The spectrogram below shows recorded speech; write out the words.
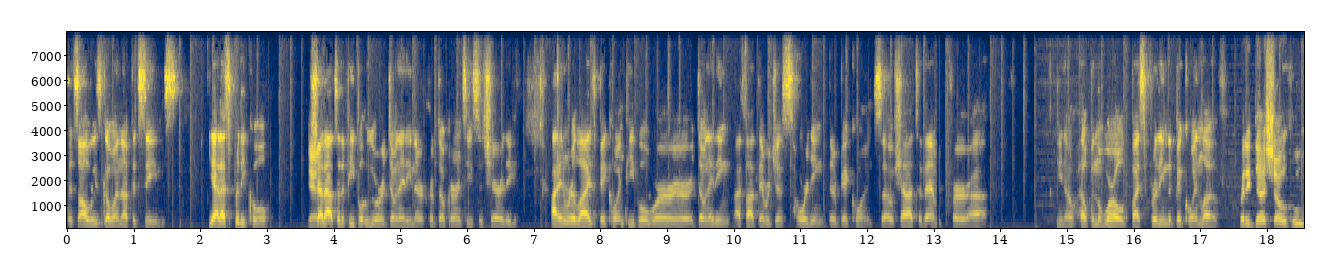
that's always going up, it seems. Yeah, that's pretty cool. Yeah. Shout out to the people who are donating their cryptocurrencies to charity. I didn't realize Bitcoin people were donating. I thought they were just hoarding their Bitcoin. So shout out to them for, uh, you know, helping the world by spreading the Bitcoin love. But it does show who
